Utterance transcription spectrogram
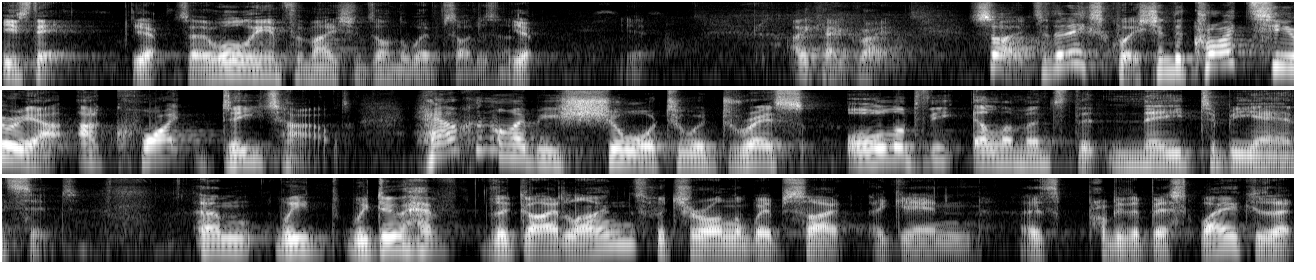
is there. Yeah. So all the information's on the website, isn't it? Yep. Yeah. Okay, great. So to the next question, the criteria are quite detailed. How can I be sure to address all of the elements that need to be answered? Um, we, we do have the guidelines, which are on the website again, as probably the best way, because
